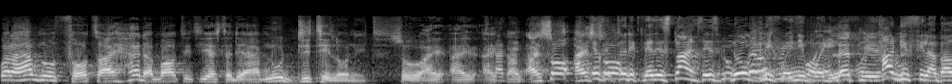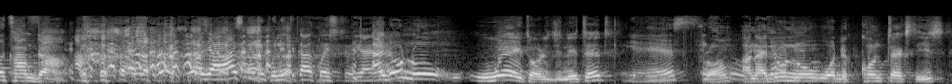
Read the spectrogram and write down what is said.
Well, I have no thoughts. I heard about it yesterday. I have no detail on it. So I, I, I can't. I saw, I Okay, saw. so the- there's a slang says no, no gree for gree for anybody. Let me- How do you feel about Calm it? Calm down. Because you're asking me political question. You're- I don't know where it originated Yes. from, and I don't know what the context is.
